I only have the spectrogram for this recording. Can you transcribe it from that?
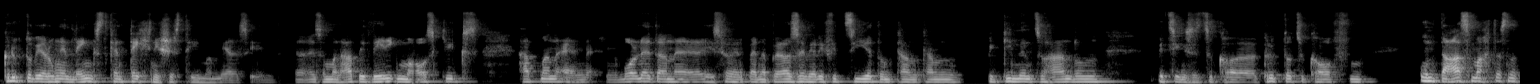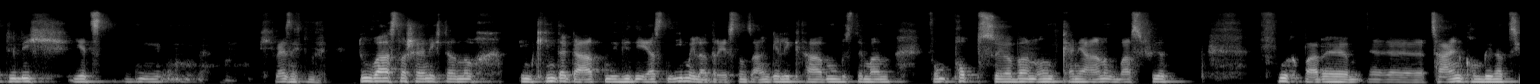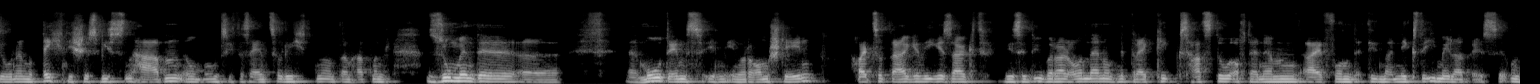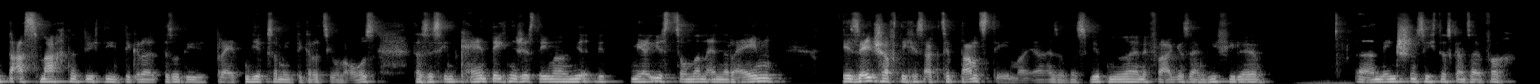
Kryptowährungen längst kein technisches Thema mehr sind. Also man hat mit wenigen Mausklicks hat man ein, ein Wallet, eine, ist bei einer Börse verifiziert und kann, kann beginnen zu handeln, beziehungsweise zu, Krypto zu kaufen. Und das macht das natürlich jetzt, ich weiß nicht, du warst wahrscheinlich dann noch im Kindergarten, wie wir die ersten E-Mail-Adressen uns angelegt haben, musste man von Pop-Servern und keine Ahnung was für furchtbare äh, Zahlenkombinationen und technisches Wissen haben, um, um, sich das einzurichten. Und dann hat man summende äh, äh, Modems im, im Raum stehen. Heutzutage, wie gesagt, wir sind überall online und mit drei Klicks hast du auf deinem iPhone die nächste E-Mail-Adresse. Und das macht natürlich die, Integra also die breitenwirksame Integration aus, dass es eben kein technisches Thema mehr ist, sondern ein rein gesellschaftliches Akzeptanzthema. Ja? Also das wird nur eine Frage sein, wie viele äh, Menschen sich das ganz einfach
